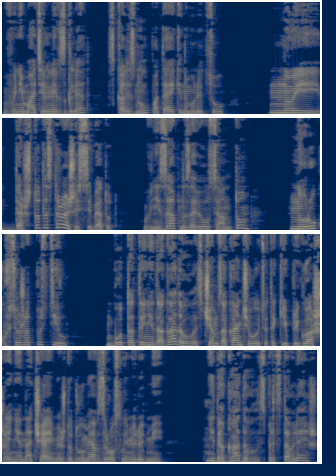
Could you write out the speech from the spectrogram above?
Внимательный взгляд скользнул по Тайкиному лицу. «Ну и... да что ты строишь из себя тут?» Внезапно завелся Антон, но руку все же отпустил – Будто ты не догадывалась, чем заканчиваются такие приглашения на чай между двумя взрослыми людьми. Не догадывалась, представляешь?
